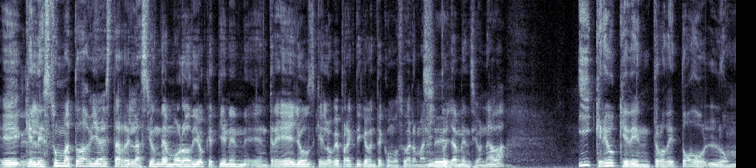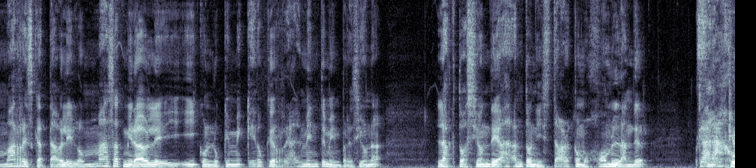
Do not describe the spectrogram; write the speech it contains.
eh, Sí. que le suma todavía esta relación de amor-odio que tienen entre ellos, que lo ve prácticamente como su hermanito, Sí. ya mencionaba. Y creo que dentro de todo, lo más rescatable y lo más admirable y, y con lo que me quedo que realmente me impresiona, la actuación de Anthony Starr como Homelander. Carajo,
